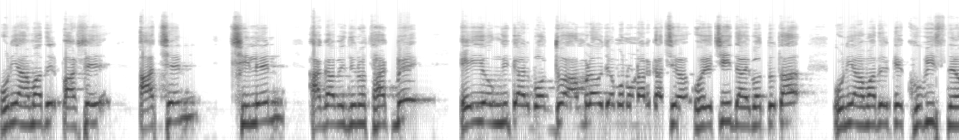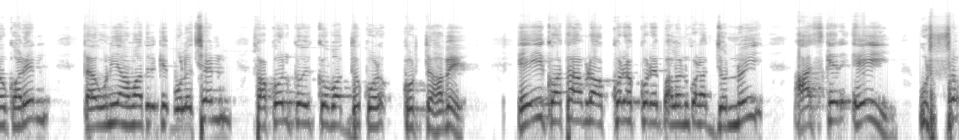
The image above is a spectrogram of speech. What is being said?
উনি আমাদের পাশে আছেন, ছিলেন, আগামী দিনও থাকবে। এই অঙ্গীকারবদ্ধ আমরাও যেমন ওনার কাছে হয়েছি, দায়বদ্ধতা, উনি আমাদেরকে খুবই স্নেহ করেন। তা উনি আমাদেরকে বলেছেন, সকলকে ঐক্যবদ্ধ করতে হবে। এই কথা আমরা অক্ষরে অক্ষরে পালন করার জন্যই আজকের এই উৎসব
